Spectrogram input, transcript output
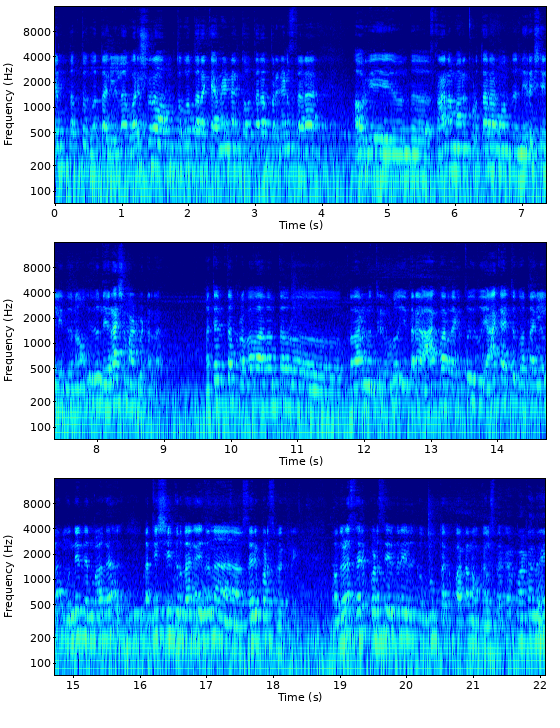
ಏನ್ ತಪ್ಪು ಗೊತ್ತಾಗ್ಲಿಲ್ಲ. ವರ್ಷರ ಅವ್ರನ್ನ ತಗೋತಾರ, ಕ್ಯಾಬಿನೆಟ್ನಾಗ ತಗೋತಾರ, ಪರಿಗಣಿಸ್ತಾರ, ಅವ್ರಿಗೆ ಒಂದು ಸ್ಥಾನಮಾನ ಕೊಡ್ತಾರ ಅನ್ನೋ ಒಂದು ನಿರೀಕ್ಷೆಯಲ್ಲಿ ಇದ್ವಿ ನಾವು. ಇದು ನಿರಾಶೆ ಮಾಡ್ಬಿಟ್ಟಾರ. ಅತ್ಯಂತ ಪ್ರಭಾವಾದಂಥವ್ರು ಪ್ರಧಾನಮಂತ್ರಿಗಳು ಈ ತರ ಆಗಬಾರ್ದಾಗಿತ್ತು. ಇದು ಯಾಕಾಯ್ತು ಗೊತ್ತಾಗ್ಲಿಲ್ಲ. ಮುಂದಿನ ದಿನವಾಗ ಅತಿ ಶೀಘ್ರದಾಗ ಇದನ್ನ ಸರಿಪಡಿಸ್ಬೇಕ್ರಿ. ಒಂದ್ ವೇಳೆ ಸರಿಪಡಿಸಿ ಇದ್ರೆ ಇದಕ್ಕೆ ಮುಂದೆ ತಕ್ಕ ಪಾಠ ನಾವು ಕಲಿಸ್ಬೇಕು. ಪಾಠ ಅಂದ್ರೆ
